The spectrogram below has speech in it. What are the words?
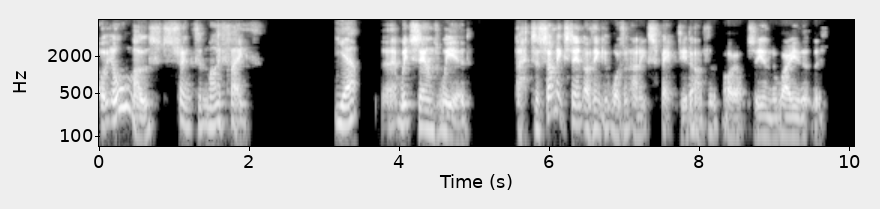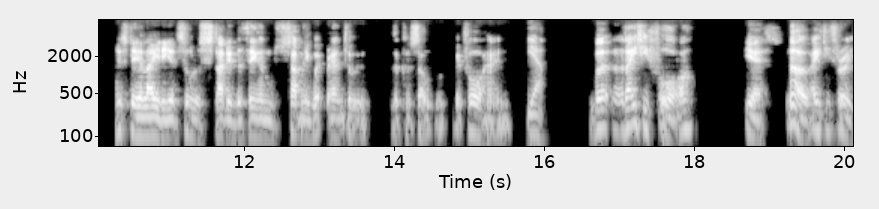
It almost strengthened my faith. Yeah. Uh, which sounds weird. Uh, to some extent, I think it wasn't unexpected after the biopsy and the way that the, this dear lady had sort of studied the thing and suddenly whipped round to the consultant beforehand. Yeah. But at 84, yes, no, 83,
